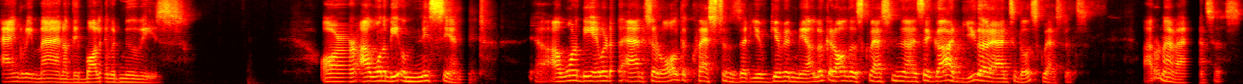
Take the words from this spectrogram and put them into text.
angry man of the Bollywood movies. Or I want to be omniscient. I want to be able to answer all the questions that you've given me. I look at all those questions and I say, God, you got to answer those questions. I don't have answers.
